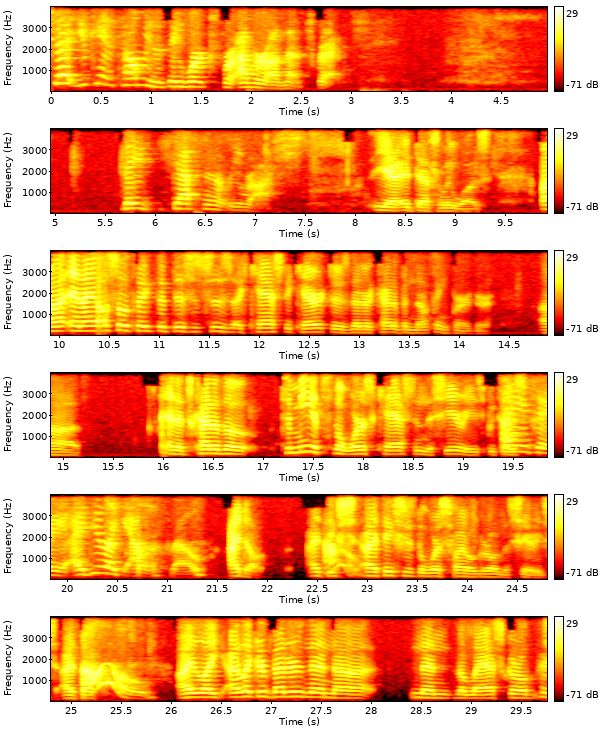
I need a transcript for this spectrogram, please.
shit, you can't tell me that they worked forever on that script. They definitely rushed. Yeah, it definitely was. Uh, and I also think that this is a cast of characters that are kind of a nothing burger. Uh, and it's kind of the, to me, it's the worst cast in the series because I agree. I do like Alice though. I don't. I think she, Oh. I think she's the worst final girl in the series. I thought Oh, I like I like her better than uh than the last girl Kristen?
